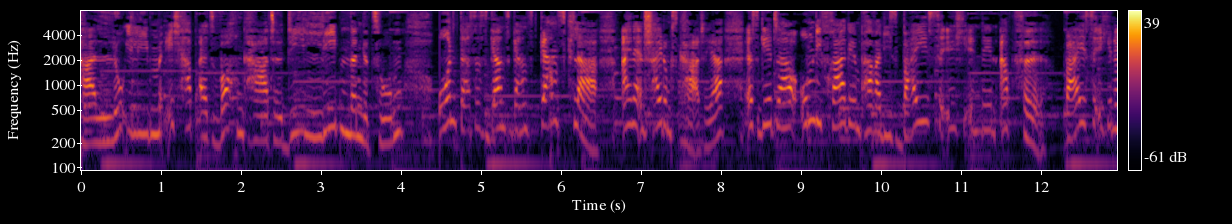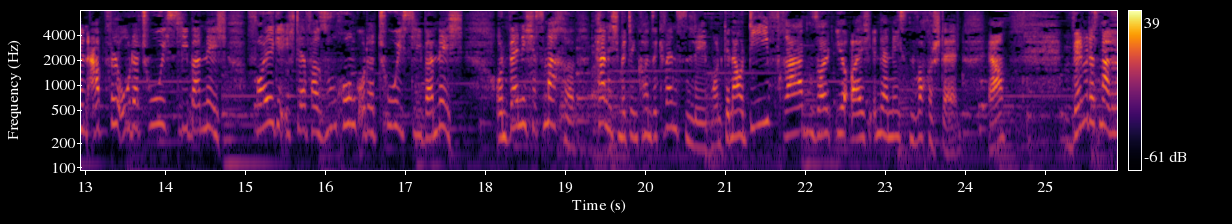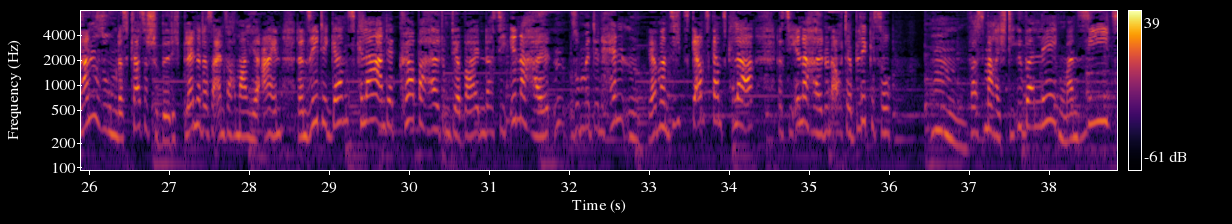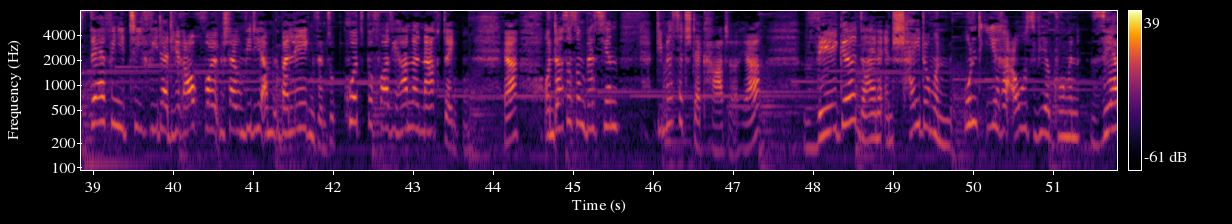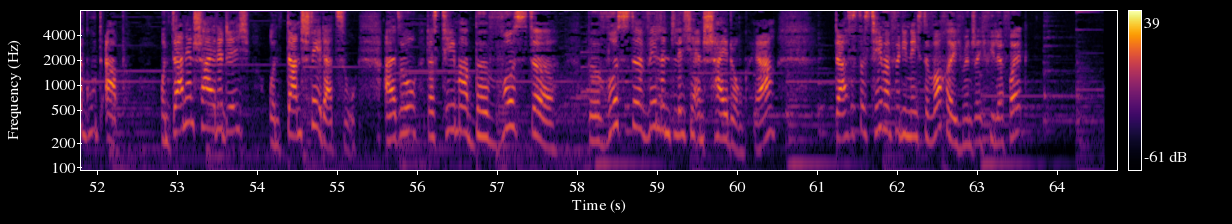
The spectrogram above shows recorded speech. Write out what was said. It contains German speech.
Hallo ihr Lieben, ich habe als Wochenkarte die Liebenden gezogen und das ist ganz, ganz, ganz klar eine Entscheidungskarte, ja. Es geht da um die Frage im Paradies, beiße ich in den Apfel? Beiße ich in den Apfel oder tue ich es lieber nicht? Folge ich der Versuchung oder tue ich es lieber nicht? Und wenn ich es mache, kann ich mit den Konsequenzen leben. Und genau die Fragen sollt ihr euch in der nächsten Woche stellen. Ja? Wenn wir das mal ranzoomen, das klassische Bild, ich blende das einfach mal hier ein, dann seht ihr ganz klar an der Körperhaltung der beiden, dass sie innehalten, so mit den Händen. Ja, man sieht es ganz, ganz klar, dass sie innehalten und auch der Blick ist so, hm, was mache ich? Die überlegen. Man sieht definitiv wieder die Rauchwolkensteigung, wie die am Überlegen sind, so kurz bevor sie handeln, nachdenken. Ja, und das ist so ein bisschen die Message der Karte. Ja, wege deine Entscheidungen und ihre Auswirkungen sehr gut ab und dann entscheide dich und dann steh dazu. Also das Thema bewusste, bewusste willentliche Entscheidung. Ja, das ist das Thema für die nächste Woche. Ich wünsche euch viel Erfolg.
